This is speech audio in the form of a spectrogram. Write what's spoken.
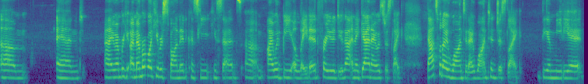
Um, and I remember he, I remember what he responded because he he said um, I would be elated for you to do that. And again, I was just like, that's what I wanted. I wanted just like the immediate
